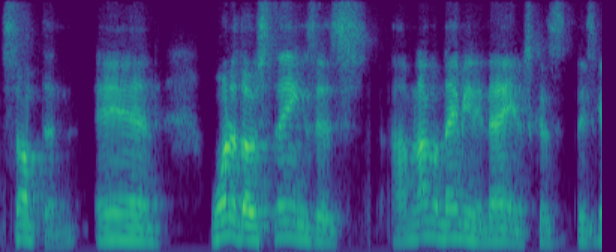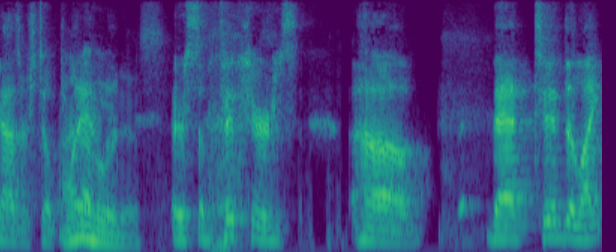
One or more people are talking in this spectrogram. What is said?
something. And one of those things is I'm not going to name any names because these guys are still playing. I know who it is. There's some pitchers uh, that tend to like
